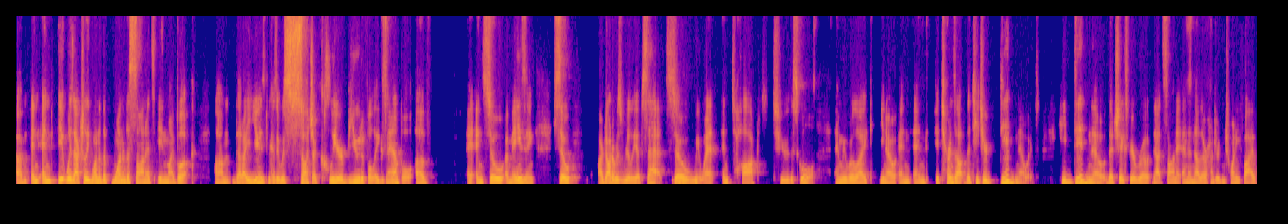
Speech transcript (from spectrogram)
um, and and it was actually one of the one of the sonnets in my book um, that I used because it was such a clear, beautiful example of and so amazing. So our daughter was really upset. So mm-hmm. we went and talked to the school and we were like, you know, and and it turns out the teacher did know it he did know that Shakespeare wrote that sonnet and another 125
